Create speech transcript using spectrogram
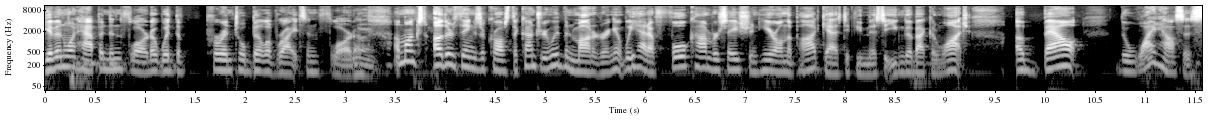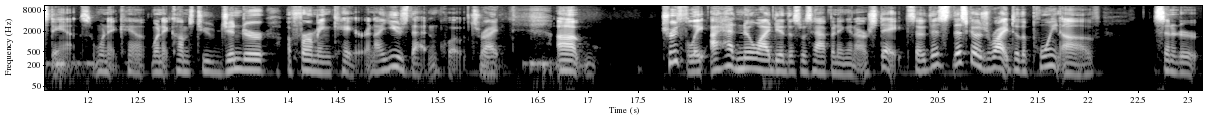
Given what happened in Florida with the parental bill of rights in Florida, right. amongst other things across the country, we've been monitoring it. We had a full conversation here on the podcast. If you missed it, you can go back and watch about the White House's stance when it can, when it comes to gender affirming care, and I use that in quotes, right? Uh, truthfully, I had no idea this was happening in our state. So this this goes right to the point of Senator.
